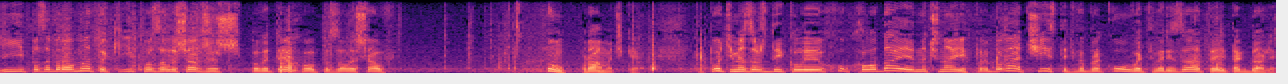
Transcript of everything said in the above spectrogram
І позабирав маток і позалишав же ж, повитряхував, позалишав ну, рамочки. Потім я завжди, коли холодає, починаю їх перебирати, чистити, вибраковувати, вирізати і так далі.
